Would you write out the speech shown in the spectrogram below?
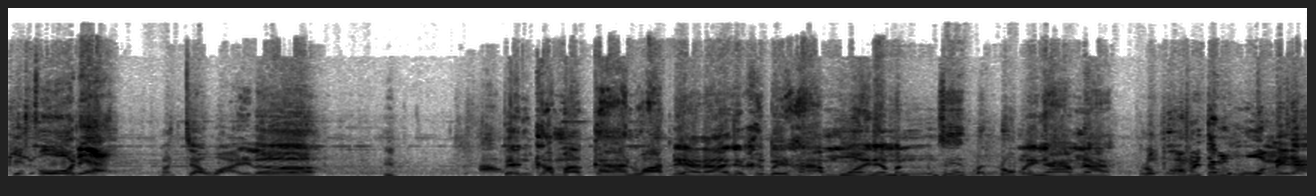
พิษโอเนี่ย มันจะไหวเลยนี่ เป็นกรรมการวัดเนี่ยนะ จะขึ้นไปห้ามมวยเนี่ยมันมันดูไม่งามนะ หลวงพ่อไม่ต้องห่วงเลยนะ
